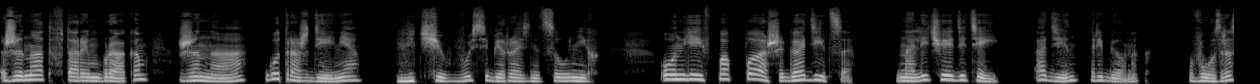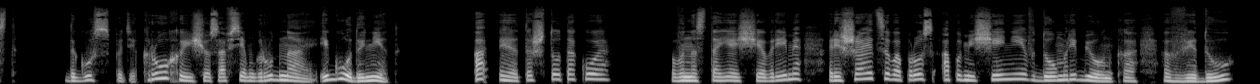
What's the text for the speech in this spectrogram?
женат вторым браком, жена, год рождения, Ничего себе разница у них. Он ей в папаше годится. Наличие детей. Один ребенок. Возраст. Да господи, кроха еще совсем грудная, и года нет. А это что такое? В настоящее время решается вопрос о помещении в дом ребенка. Ввиду...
